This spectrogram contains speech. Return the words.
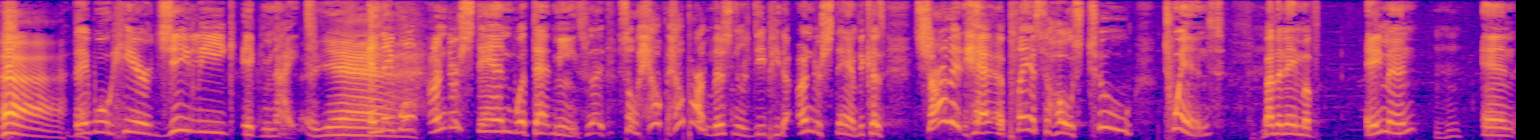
They will hear G League Ignite. yeah. And they won't understand what that means. So help help our listeners, DP, to understand because Charlotte had uh, plans to host two twins by the name of Amen mm-hmm. and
